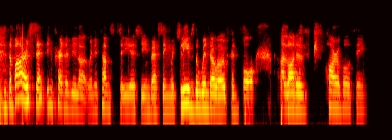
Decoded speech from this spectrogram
the bar is set incredibly low when it comes to ESG investing, which leaves the window open for a lot of horrible things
